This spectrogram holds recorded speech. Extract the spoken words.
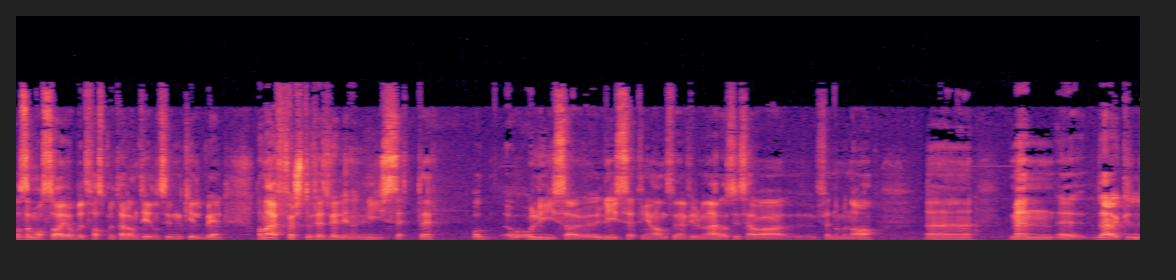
og som også har jobbet fast med Tarantino siden Kill Bill. Han er først og fremst veldig en lyssetter, og, og, og lysa, lyssettingen hans i den filmen her syns jeg var fenomenal. Uh, Men eh, det er jo ikke,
